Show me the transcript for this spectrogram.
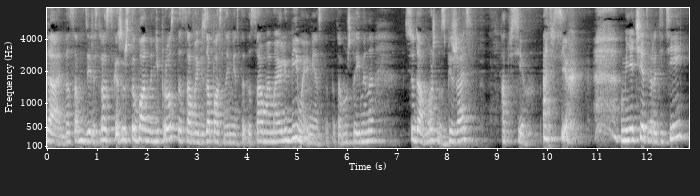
Да, на самом деле сразу скажу, что ванна не просто самое безопасное место, это самое мое любимое место, потому что именно сюда можно сбежать от всех, от всех. У меня четверо детей,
